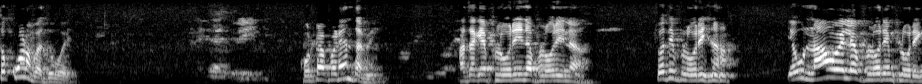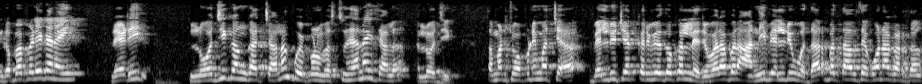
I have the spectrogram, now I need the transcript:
તો કોણ વધુ હોય? ખોટા પડે ને તમે? હા કે ફ્લોરિના ફ્લોરિના ચોથી ફ્લોરિના એવું ના હોય એટલે ફ્લોરિન ફ્લોરિન ખબર પડે કે નહીં? રેડી લોજિક અંગાત ચાલે કોઈ પણ વસ્તુ છે નહીં ચાલે. લોજિક તમારે ચોપડીમાં વેલ્યુ ચેક કરવી હોય તો કરી લેજો. બરાબર? આની વેલ્યુ વધારે બતાવશે કોના કરતાં?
